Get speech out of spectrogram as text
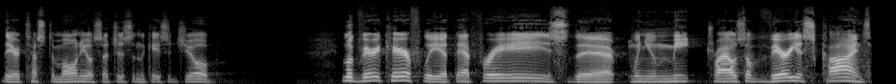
They are testimonial, such as in the case of Job. Look very carefully at that phrase there when you meet trials of various kinds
